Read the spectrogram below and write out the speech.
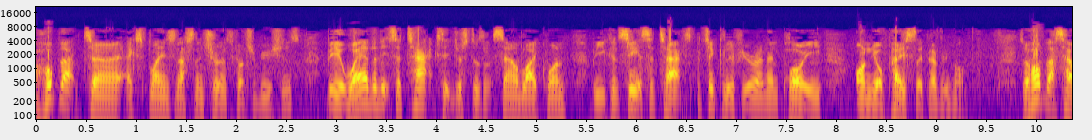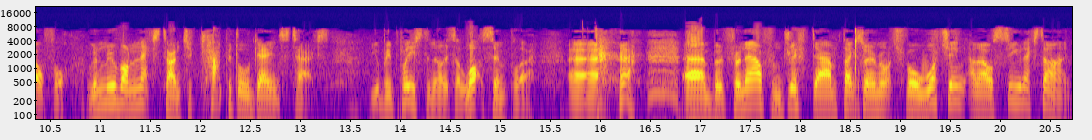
I hope that uh, explains national insurance contributions. Be aware that it's a tax, it just doesn't sound like one, but you can see it's a tax, particularly if you're an employee, on your payslip every month. So I hope that's helpful. We're going to move on next time to capital gains tax. You'll be pleased to know it's a lot simpler. Uh, um, but for now, from Drift Dam, thanks very much for watching, and I'll see you next time.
